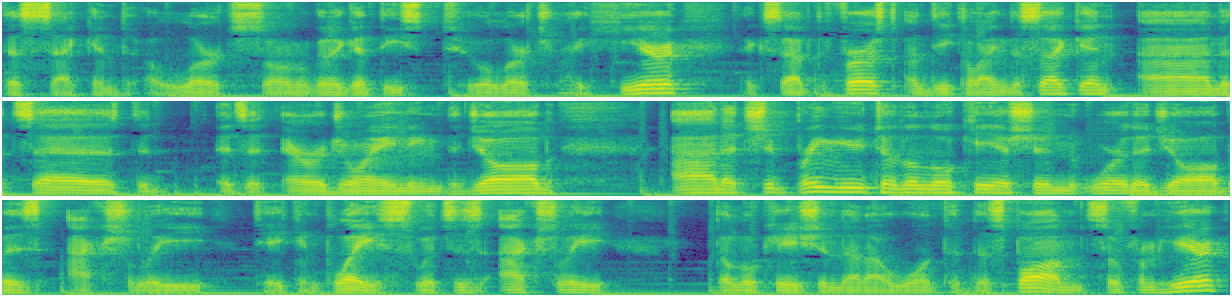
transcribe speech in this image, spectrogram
the second alert. So I'm going to get these two alerts right here, accept the first and decline the second. And it says the it's an error joining the job and it should bring you to the location where the job is actually taking place, which is actually the location that I wanted to spawn. So from here,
